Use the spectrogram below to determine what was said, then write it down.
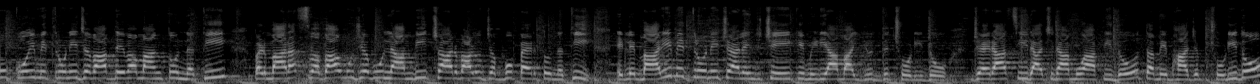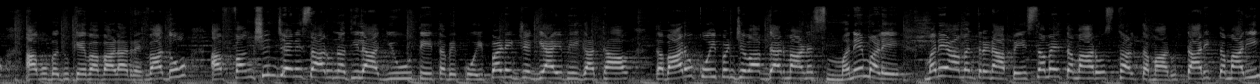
હું કોઈ મિત્રોને જવાબ દેવા માંગતો નથી, પણ મારા સ્વભાવ મુજબ હું લાંબી ચારવાળો જબ્બો પહેરતો નથી. એટલે મારી મિત્રોને ચેલેન્જ છે કે મીડિયામાં યુદ્ધ છોડી દો. જયરાજસિંહ રાજીનામું આપી દો. તમે ભાજપ છોડી દો. આવું બધું કહેવા વાળા રહેવા દો. આ ફંક્શન જેને સારું નથી લાગ્યું, તે તમે કોઈ પણ એક જગ્યાએ ભેગા થાવ. તમારો કોઈ પણ જવાબદાર માણસ મને મળે, મને આમંત્રણ આપે, સમય તમારો, સ્થળ તમારું, તારીખ તમારી,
